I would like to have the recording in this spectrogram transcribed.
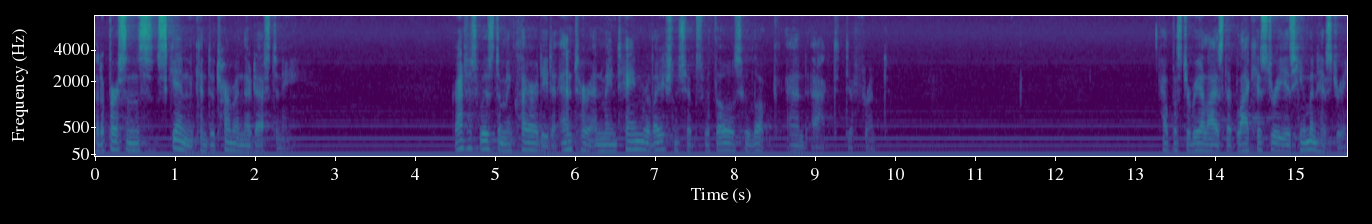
that a person's skin can determine their destiny. Grant us wisdom and clarity to enter and maintain relationships with those who look and act different. Help us to realize that black history is human history,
